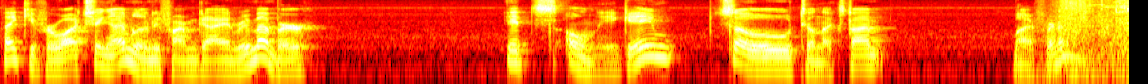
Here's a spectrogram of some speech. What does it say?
Thank you for watching. I'm Looney Farm Guy, and remember, it's only a game. So till next time, bye for now.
